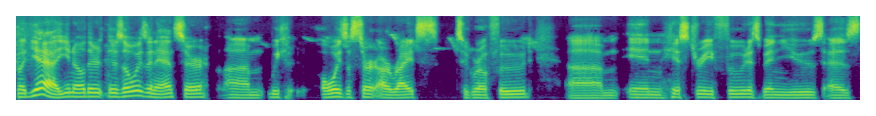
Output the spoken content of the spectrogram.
but yeah, you know, there, there's always an answer. Um, we could always assert our rights to grow food. Um, in history, food has been used as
